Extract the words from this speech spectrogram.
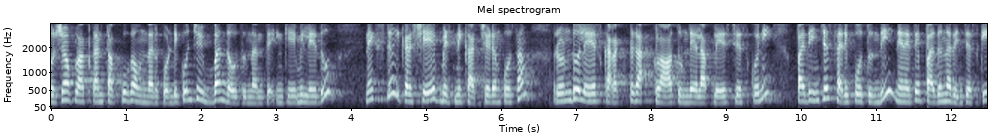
ఒరిజినల్ క్లాత్ కానీ తక్కువగా ఉందనుకోండి కొంచెం ఇబ్బంది అవుతుంది అంతే. ఇంకేమీ లేదు. నెక్స్ట్ ఇక్కడ షేప్ బెల్ట్ని కట్ చేయడం కోసం రెండు లేయర్స్ కరెక్ట్గా క్లాత్ ఉండేలా ప్లేస్ చేసుకొని పది ఇంచెస్ సరిపోతుంది. నేనైతే పదిన్నర ఇంచెస్కి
